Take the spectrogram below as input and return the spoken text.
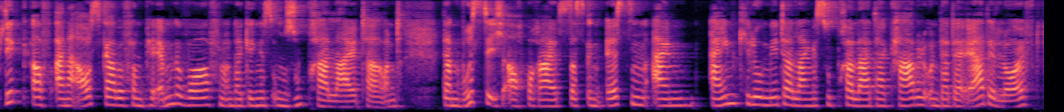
Blick auf eine Ausgabe von PM geworfen und da ging es um Supraleiter. Und dann wusste ich auch bereits, dass in Essen ein ein Kilometer langes Supraleiterkabel unter der Erde läuft.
